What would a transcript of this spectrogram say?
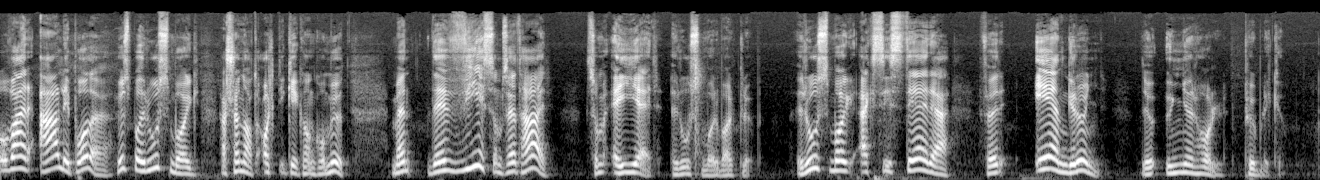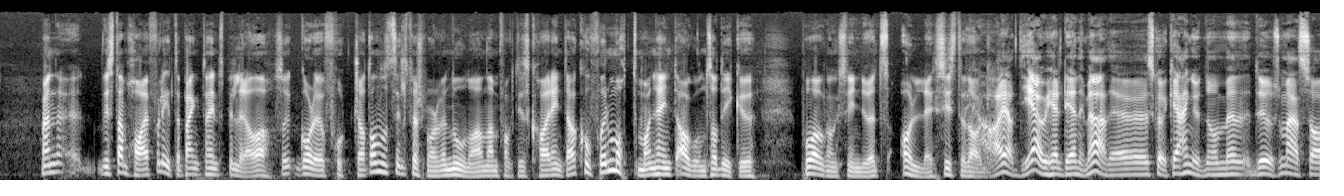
og vær ærlig på det. Husk på Rosenborg. Jeg skjønner at alt ikke kan komme ut, men det er vi som sitter her, som eier Rosenborg ballklubb. Rosenborg eksisterer for én grunn. Det er å underholde publikum. Men eh, hvis de har for lite penger til å hente spillere, da, så går det jo fortsatt an å stille spørsmål ved noen av dem de faktisk har henta. Hvorfor måtte man hente Agon Sadiku på avgangsvinduets aller siste dag? Ja, ja, det er jeg jo helt enig med. Det skal ikke henge ut noe, men det er jo som jeg sa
